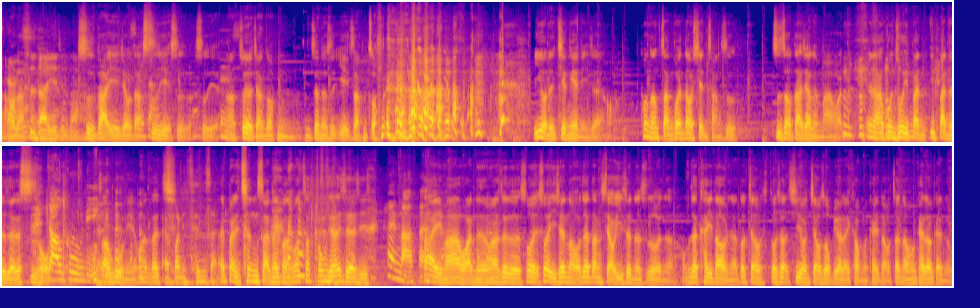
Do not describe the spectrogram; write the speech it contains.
好的，事大业就大，四大业就大，事业是事业。然后最后讲说，嗯，你真的是业障重。以我的经验，你知道吗？通常长官到现场是制造大家的麻烦，因为他分出一半一半的人事后照顾你，照顾你，来帮你撑伞，还帮你撑伞，还帮我这东西还写起 太麻烦，太麻烦了嘛。这个所以所以以前呢，我在当小医生的时候呢，我们在开刀，人家都叫都叫希望教授不要来看我们开刀，站长会开刀干什么？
